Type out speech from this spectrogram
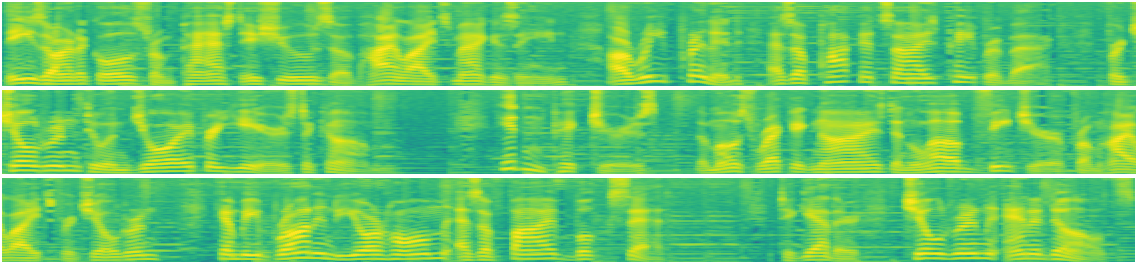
These articles from past issues of Highlights magazine are reprinted as a pocket-sized paperback for children to enjoy for years to come. Hidden Pictures, the most recognized and loved feature from Highlights for Children, can be brought into your home as a five-book set. Together, children and adults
